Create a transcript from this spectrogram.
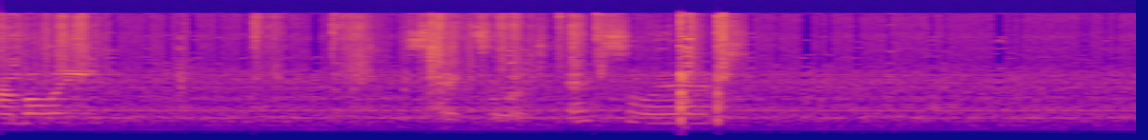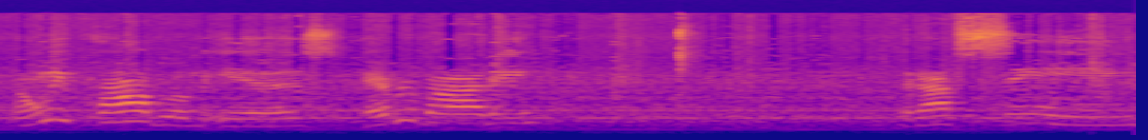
crumbly. It's excellent. Excellent. The only problem is everybody that I've seen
